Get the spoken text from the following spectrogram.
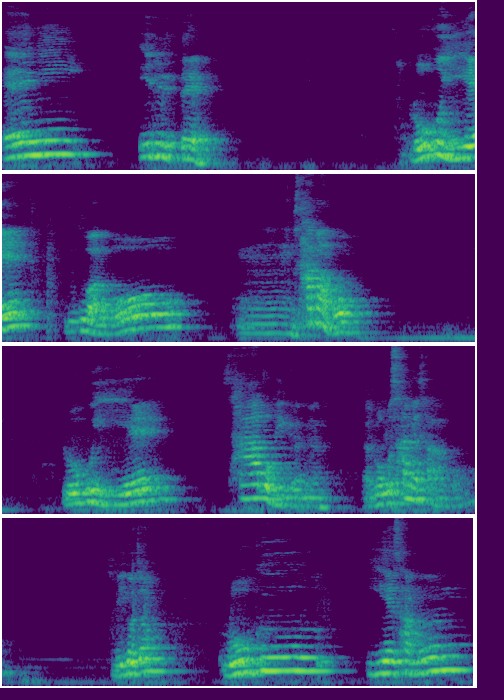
n이 1일 때 로그 2에 누구하고 음, 3하고 로그 2에 4하고 비교하면 로그 3에 4하고 이거죠? 로그 2의 3은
